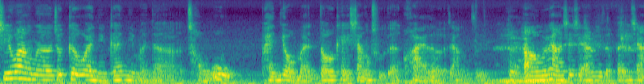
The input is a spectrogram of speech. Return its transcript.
希望呢，就各位你跟你们的宠物朋友们都可以相处的快乐，这样子。对，好，我们非常谢谢艾瑞的分享，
